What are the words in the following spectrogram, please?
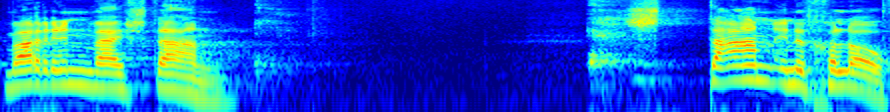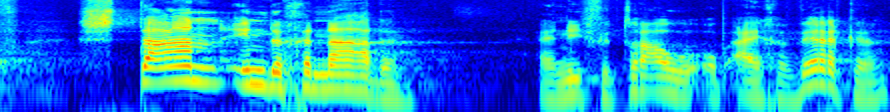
waarin wij staan. Staan in het geloof, staan in de genade. En niet vertrouwen op eigen werken,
